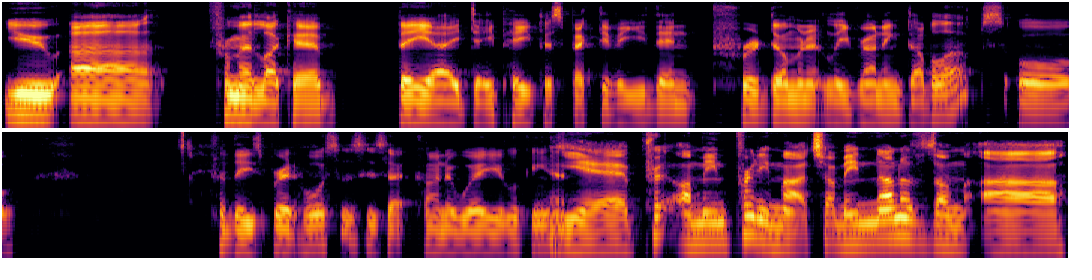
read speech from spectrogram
you, are from a like a BADP perspective. Are you then predominantly running double ups, or for these bred horses? Is that kind of where you're looking at? Yeah, I mean, pretty much. I mean, none of them are,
